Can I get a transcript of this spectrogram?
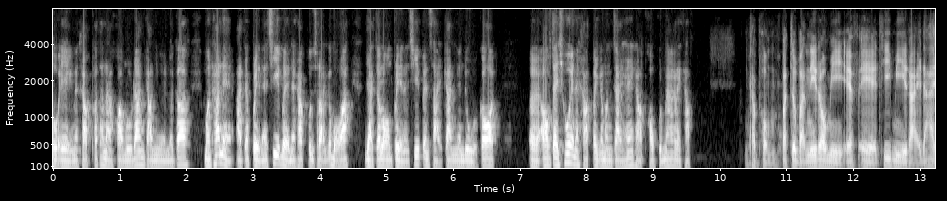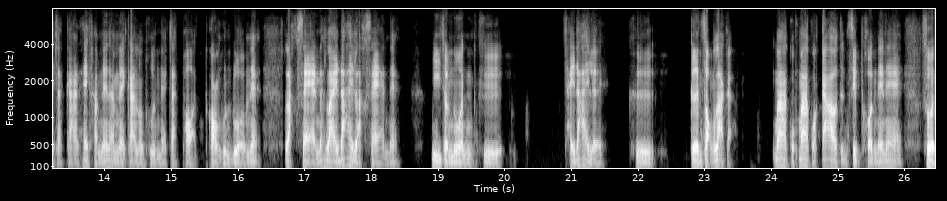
ตัวเองนะครับ พัฒนาความรู้ด้านการเงิน แล้วก็บางท่านเนี่ยอาจจะเปลี่ยนอาชีพเลยนะครับ คุณสลันก็บอกว่าอยากจะลองเปลี่ยนอาชีพเป็นสายการเงินดูก็เอ่อเอาใจช่วยนะครับ เป็นกำลังใจให้ครับขอบคุณมากเลยครับ ครับผมปัจจุบันนี้เรามี FA ที่มีรายได้จากการให้คำแนะนำในการลงทุนเนี่ยจัดพอร์ตกองทุนรวมเนี่ยหลักแสนนะรายได้หลักแสนเนี่ยมีจำนวนคือใช้ได้เลย คือเกินสองหลักอะมากกว่ามากกว่าเก้าถึงสิบคนแน่ๆ ส่วน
